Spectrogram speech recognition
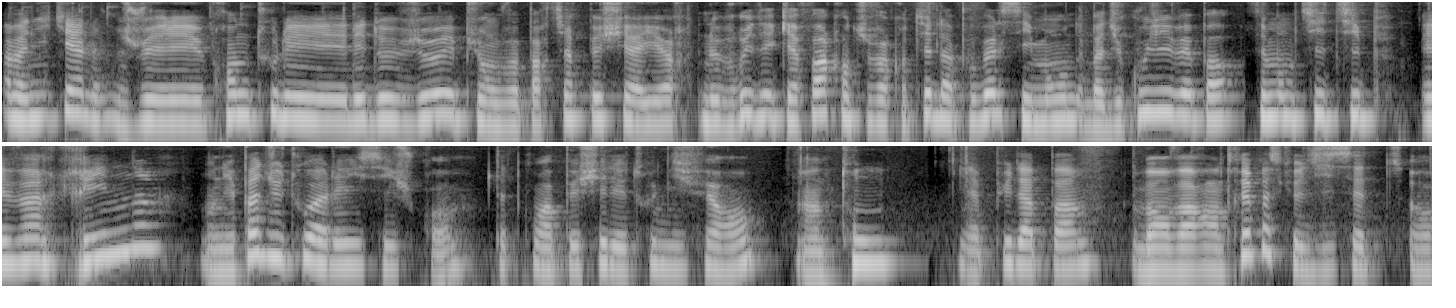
Ah, bah nickel. Je vais prendre tous les, les deux vieux et puis on va partir pêcher ailleurs. Le bruit des cafards quand tu vas côté de la poubelle, c'est immonde. Bah, du coup, j'y vais pas. C'est mon petit type. Evergreen. On n'est pas du tout allé ici, je crois. Peut-être qu'on va pêcher des trucs différents. Un thon. Il n'y a plus d'appât. Bah, on va rentrer parce que 17. Oh,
